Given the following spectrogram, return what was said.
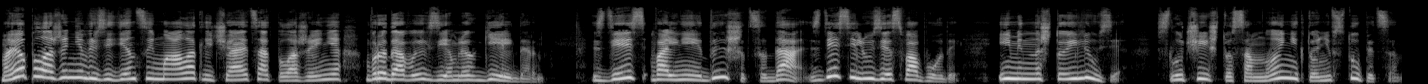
Мое положение в резиденции мало отличается от положения в родовых землях Гельдерн. Здесь вольнее дышится, да, здесь иллюзия свободы. Именно что иллюзия. Случай, что со мной никто не вступится.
